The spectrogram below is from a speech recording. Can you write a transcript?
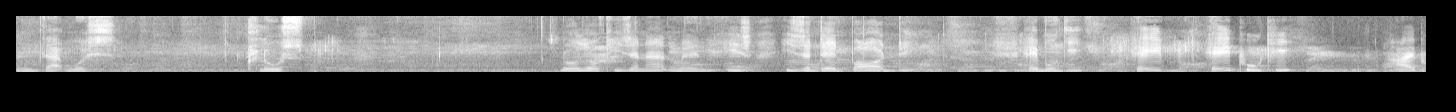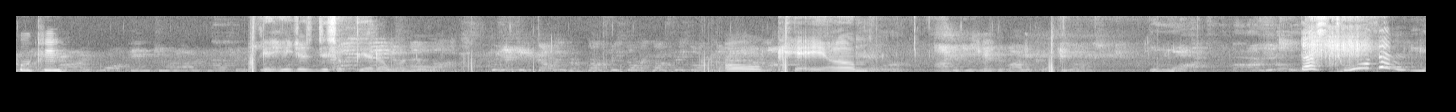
And that was close. Bro, look, he's an admin. He's he's a dead body. Hey, Boogie. Hey, hey, Pookie. Hi, Pookie. Okay, he just disappeared. I wonder why. Okay, um. That's two of them.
